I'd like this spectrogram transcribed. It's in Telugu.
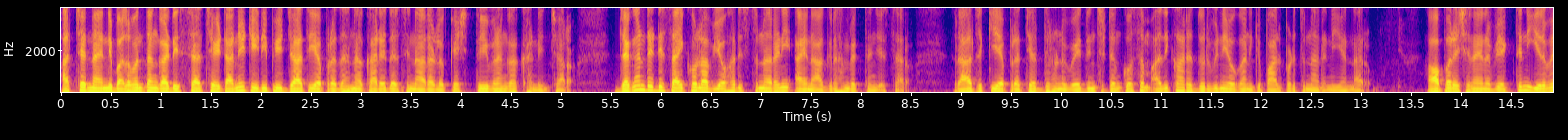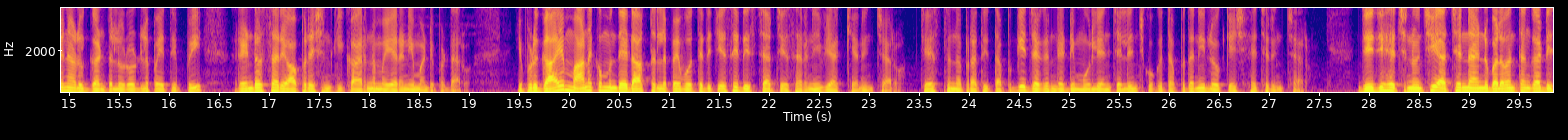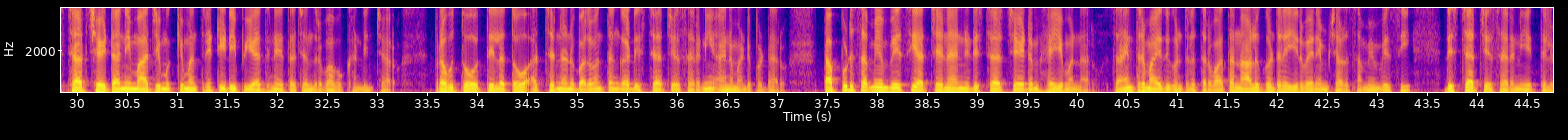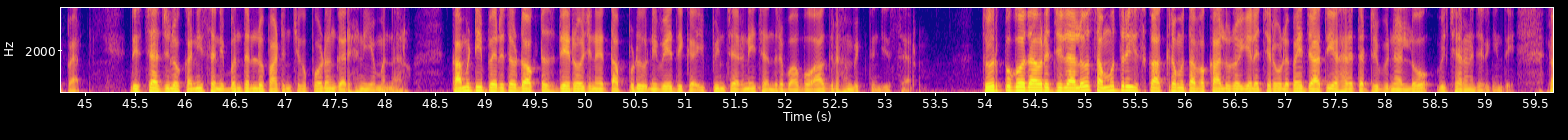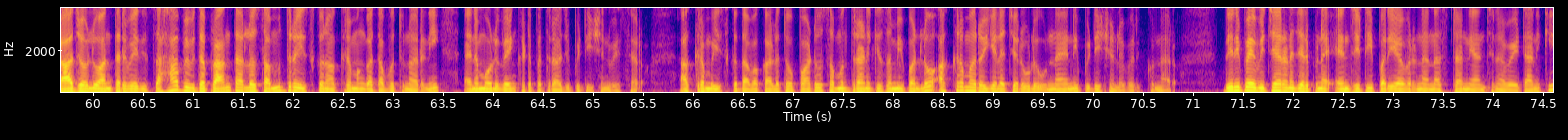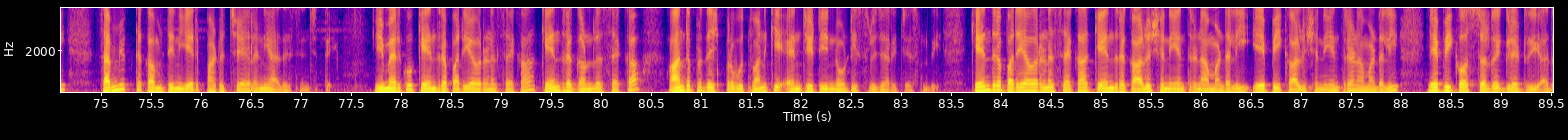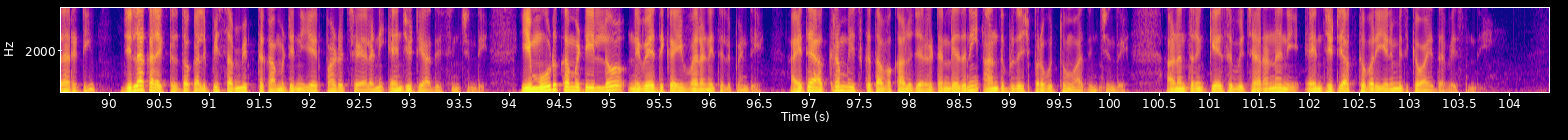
అచ్చెన్నాయుని బలవంతంగా డిశ్చార్జ్ చేయడాన్ని టీడీపీ జాతీయ ప్రధాన కార్యదర్శి నారా లోకేష్ తీవ్రంగా ఖండించారు. జగన్ రెడ్డి సైకోలా వ్యవహరిస్తున్నారని ఆయన ఆగ్రహం వ్యక్తం చేశారు. రాజకీయ ప్రత్యర్థులను వేధించడం కోసం అధికార దుర్వినియోగానికి పాల్పడుతున్నారని అన్నారు. ఆపరేషన్ అయిన వ్యక్తిని ఇరవై నాలుగు గంటలు రోడ్లపై తిప్పి రెండోసారి ఆపరేషన్కి కారణమయ్యారని మండిపడ్డారు. ఇప్పుడు గాయం మానకముందే డాక్టర్లపై ఒత్తిడి చేసి డిశ్చార్జ్ చేశారని వ్యాఖ్యానించారు. చేస్తున్న ప్రతి తప్పుకి జగన్ రెడ్డి మూల్యం చెల్లించుకోక తప్పదని లోకేష్ హెచ్చరించారు. జీజీహెచ్ నుంచి అచ్చెన్నాయుడును బలవంతంగా డిశ్చార్జ్ చేయటాన్ని మాజీ ముఖ్యమంత్రి టీడీపీ అధినేత చంద్రబాబు ఖండించారు. ప్రభుత్వ ఒత్తిళ్ళతో అచ్చెన్నాయుడు బలవంతంగా డిశ్చార్జ్ చేశారని ఆయన మండిపడ్డారు. తప్పుడు సమయం వేసి అచ్చెన్నాయుడిని డిశ్చార్జ్ చేయడం హేయమన్నారు. సాయంత్రం ఐదు గంటల తర్వాత నాలుగు గంటల ఇరవై నిమిషాల సమయం వేసి డిశ్చార్జ్ చేశారని తెలిపారు. డిశ్చార్జిలో కనీస నిబంధనలు పాటించకపోవడం గర్హనీయమన్నారు. కమిటీ పేరుతో డాక్టర్స్ డే రోజునే తప్పుడు నివేదిక ఇప్పించారని చంద్రబాబు ఆగ్రహం వ్యక్తం చేశారు. తూర్పుగోదావరి జిల్లాలో సముద్ర ఇసుక అక్రమ తవ్వకాలు రొయ్యల చెరువులపై జాతీయ హరిత ట్రిబ్యునల్లో విచారణ జరిగింది. రాజోలు అంతర్వేది సహా వివిధ ప్రాంతాల్లో సముద్ర ఇసుకను అక్రమంగా తవ్వుతున్నారని ఎనమోలు వెంకటపతిరాజు పిటిషన్ వేశారు. అక్రమ ఇసుక తవ్వకాలతో పాటు సముద్రానికి సమీపంలో అక్రమ రొయ్యల చెరువులు ఉన్నాయని పిటిషన్లో పేర్కొన్నారు. దీనిపై విచారణ జరిపిన ఎన్జిటి పర్యావరణ నష్టాన్ని అంచనా వేయడానికి సంయుక్త కమిటీని ఏర్పాటు చేయాలని ఆదేశించింది. ఈ మేరకు కేంద్ర పర్యావరణ శాఖ కేంద్ర గనుల శాఖ ఆంధ్రప్రదేశ్ ప్రభుత్వానికి ఎన్జీటీ నోటీసులు జారీ చేసింది. కేంద్ర పర్యావరణ శాఖ కేంద్ర కాలుష్య నియంత్రణ మండలి ఏపీ కాలుష్య నియంత్రణ మండలి ఏపీ కోస్టల్ రెగ్యులేటరీ అథారిటీ జిల్లా కలెక్టర్తో కలిపి సంయుక్త కమిటీని ఏర్పాటు చేయాలని ఎన్జీటీ ఆదేశించింది. ఈ మూడు కమిటీల్లో నివేదిక ఇవ్వాలని తెలిపింది. అయితే అక్రమ ఇసుక తవ్వకాలు జరగటం లేదని ఆంధ్రప్రదేశ్ ప్రభుత్వం వాదించింది. అనంతరం కేసు విచారణని ఎన్జీటీ అక్టోబర్ ఎనిమిదికి వాయిదా వేసింది.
